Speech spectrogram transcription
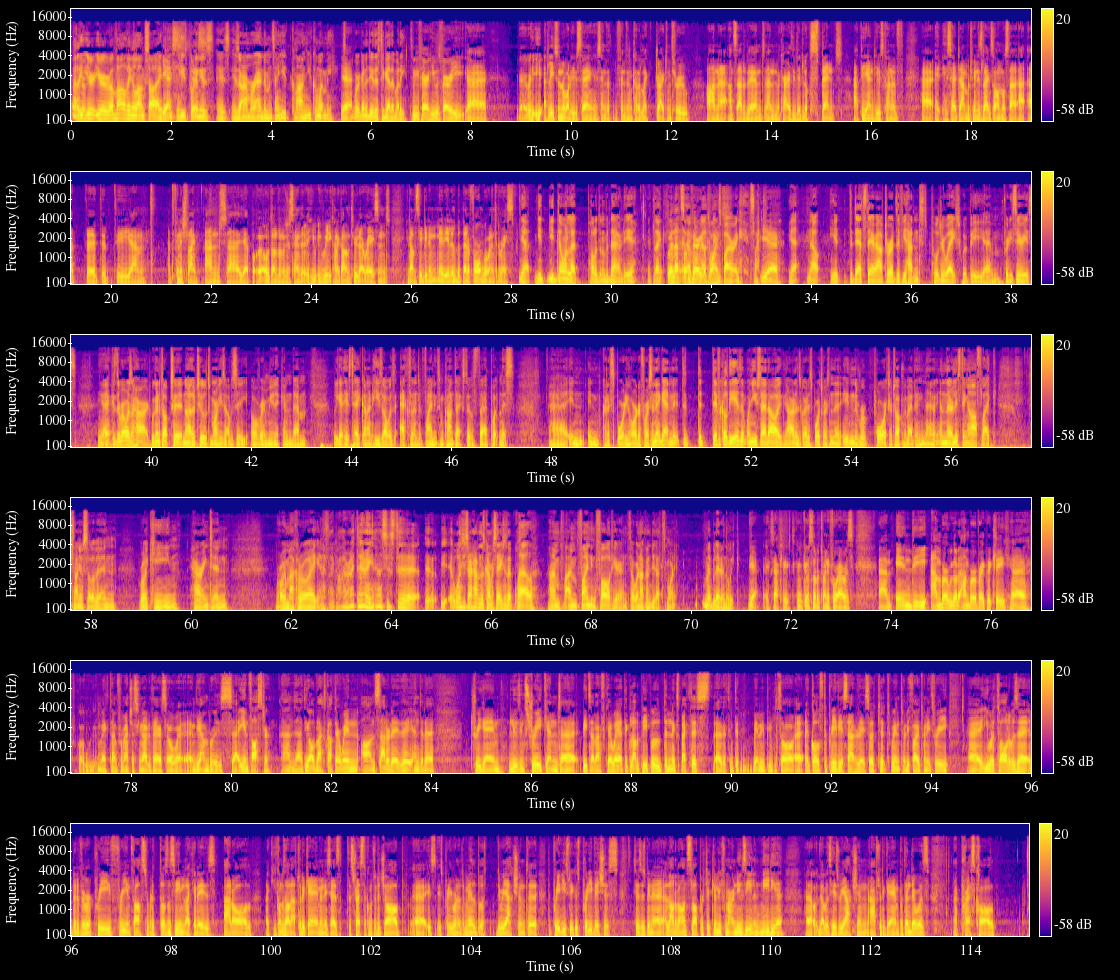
well, you're, you're evolving alongside. Yes, he's, he's putting yes. his, his, his arm around him and saying, "You come on, you come with me. Yeah, we're going to do this together, buddy." To be fair, he was very, uh, he, at least in what he was saying, he was saying that Fintan kind of like dragged him through on uh, on Saturday, and, and McCarthy did look spent at the end. He was kind of uh, his head down between his legs, almost at, at the the, the um, at the finish line. And uh, yeah, O'Donovan was just saying that he, he really kind of got him through that race, and he'd obviously been in maybe a little bit better form going into the race. Yeah, you, you don't want to let Paul O'Donovan down, do you? It's like well, that's uh, something very good point. inspiring. It's like yeah, yeah. Now you, the deaths there afterwards, if you hadn't pulled your weight, would be um, pretty serious. Yeah, because the rowers are hard. We're going to talk to Niall O'Toole tomorrow. He's obviously over in Munich, and um, we'll get his take on it. He's always excellent at finding some context of uh, putting this uh, in in kind of sporting order for us. And again, it, the, the difficulty is that when you said, "Oh, Ireland's greatest sports person," the, even the reports are talking about, you know, and they're listing off like Sonia Sullivan, Roy Keane, Harrington. Rory McIlroy, and it's like, well, they're right there. You know, it's just uh, uh, once you start having those conversations, like, well, I'm I'm finding fault here, and so we're not going to do that this morning. Maybe later in the week. Yeah, exactly. Give, give us another 24 hours. Um, in the Amber, we go to Amber very quickly. Uh, make time for Manchester United there. So uh, in the Amber is uh, Ian Foster, and uh, the All Blacks got their win on Saturday. They ended a three game losing streak and uh, beat South Africa away. I think a lot of people didn't expect this. Uh, I think that maybe people saw a, a Gulf the previous Saturday, so to, to win 35 23. Uh, you would have thought it was a, a, bit of a reprieve for Ian Foster, but it doesn't seem like it is at all. Like he comes out after the game and he says the stress that comes with the job uh, is, is pretty run of the mill, but the reaction to the previous week was pretty vicious. He says there's been a, a lot of onslaught, particularly from our New Zealand media. Uh, that, that was his reaction after the game. But then there was a press call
